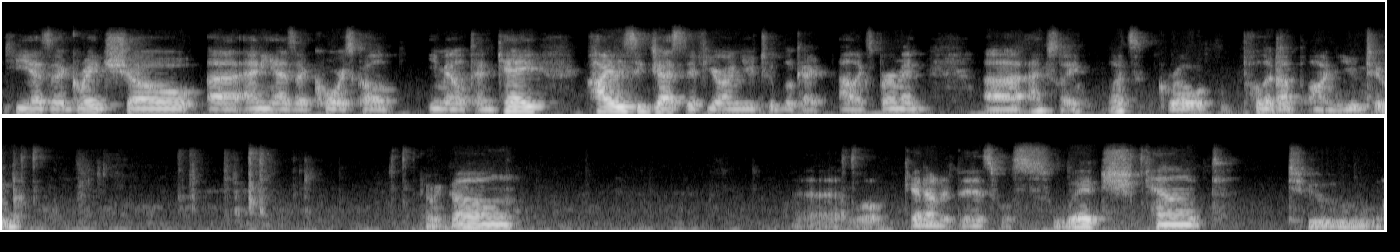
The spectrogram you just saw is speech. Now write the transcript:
He has a great show uh, and he has a course called Email 10K. Highly suggest if you're on YouTube, look at Alex Berman. Uh, actually, let's grow, pull it up on YouTube. There we go. Uh, we'll get out of this. We'll switch count to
